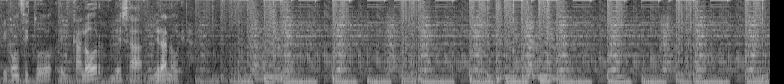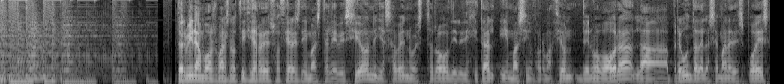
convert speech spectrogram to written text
que concitó el calor de esa gran hoguera. Terminamos más noticias, redes sociales de IMAS Televisión y ya saben, nuestro diario digital y más información. De nuevo ahora, la pregunta de la semana después,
